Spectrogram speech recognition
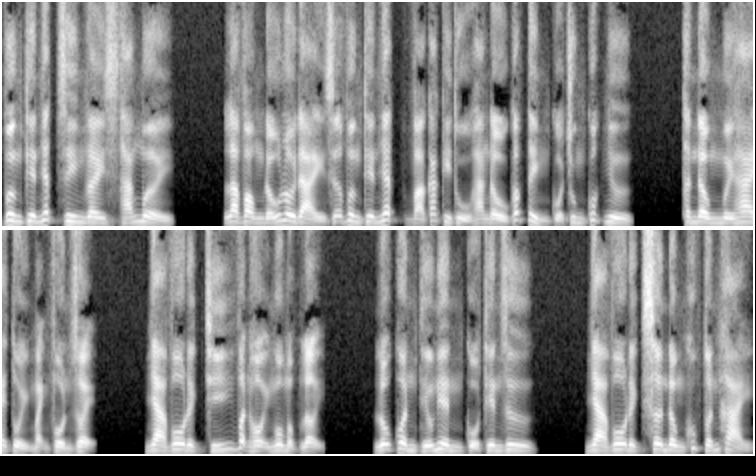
Vương Thiên Nhất Jing Race tháng 10 là vòng đấu lôi đài giữa Vương Thiên Nhất và các kỳ thủ hàng đầu cấp tỉnh của Trung Quốc như Thần Đồng 12 tuổi Mạnh Phồn Duệ, nhà vô địch trí vận hội Ngô Mộc Lợi, Lỗ Quân thiếu niên của Thiên Dư, nhà vô địch Sơn Đồng Khúc Tuấn Khải,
